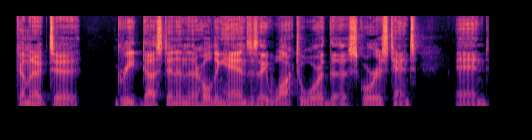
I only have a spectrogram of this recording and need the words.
coming out to greet Dustin, and they're holding hands as they walk toward the scorer's tent, and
